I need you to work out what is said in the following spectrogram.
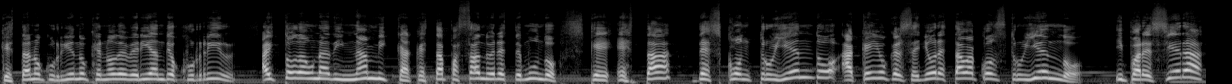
que están ocurriendo que no deberían de ocurrir. Hay toda una dinámica que está pasando en este mundo que está desconstruyendo aquello que el Señor estaba construyendo. Y pareciera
